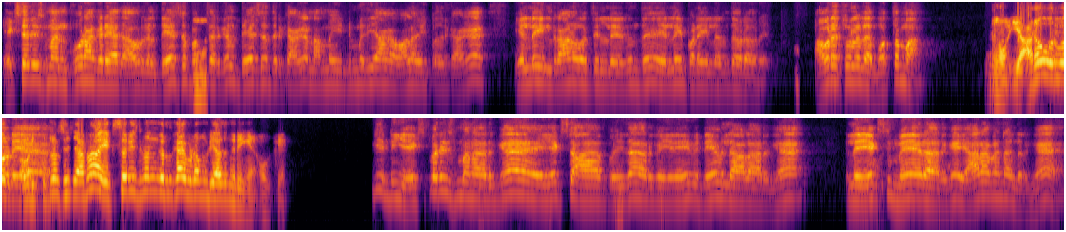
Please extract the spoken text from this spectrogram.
எக்ஸ் சர்வீஸ்மேன் பூரா கிடையாது. அவர்கள் தேசபக்தர்கள் தேசத்திற்காக நம்மை நிம்மதியாக வாழ வைப்பதற்காக எல்லையில் ராணுவத்தில் இருந்து எல்லை படையில் இருந்தவர் அவரு. அவரை சொல்லல மொத்தமா. யாரோ ஒருவர் குற்றம் செஞ்சாருன்னா எக்ஸ் சர்வீஸ்மேன்ங்கிறதுக்காக விட முடியாதுங்கிறீங்க. ஓகே நீங்க எக்ஸ்பெரிஸ்மேனா இருங்க எக்ஸ் இதா இருங்க நேவி- நேவில ஆளா இருங்க இல்ல எக்ஸ் மேயரா இருங்க யாரா வேணாலும் இருங்க.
